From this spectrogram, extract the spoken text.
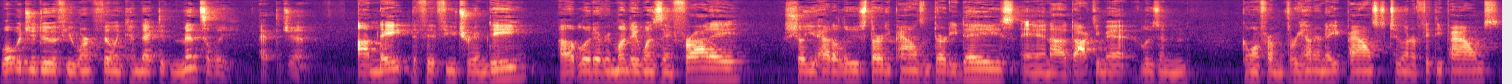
What would you do if you weren't feeling connected mentally at the gym? I'm Nate, the Fit Future MD. I upload every Monday, Wednesday, and Friday. Show you how to lose 30 pounds in 30 days, and I document losing, going from 308 pounds to 250 pounds.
